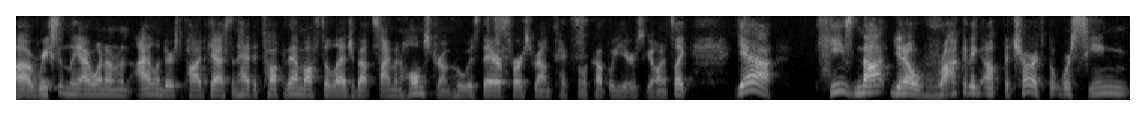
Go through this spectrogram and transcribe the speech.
Uh, recently, I went on an Islanders podcast and had to talk them off the ledge about Simon Holmstrom, who was their first round pick from a couple years ago. And it's like, yeah, he's not, you know, rocketing up the charts, but we're seeing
